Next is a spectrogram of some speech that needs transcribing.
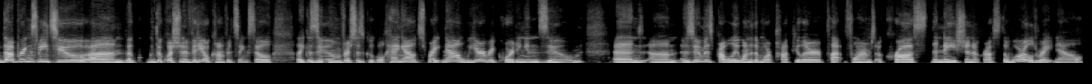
That brings me to um, the, the question of video conferencing. So, like Zoom versus Google Hangouts. Right now, we are recording in Zoom, and um, Zoom is probably one of the more popular platforms across the nation, across the world right now.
